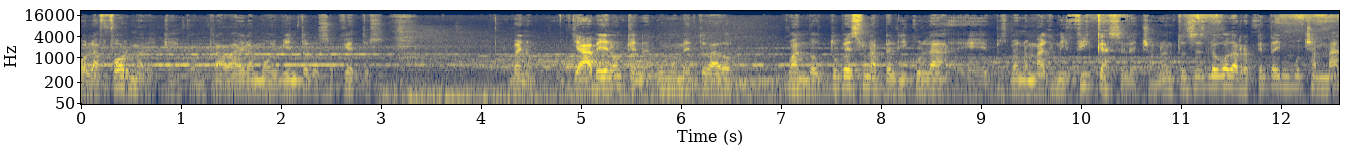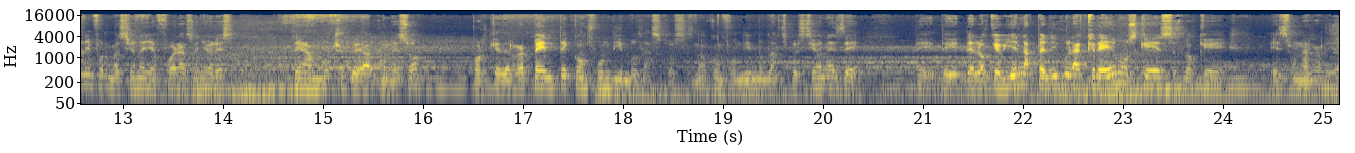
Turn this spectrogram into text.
o la forma de que encontraba era movimiento de los objetos. Bueno, ya vieron que en algún momento dado, cuando tú ves una película, eh, pues bueno, magnificas el hecho, ¿no? Entonces luego de repente hay mucha mala información allá afuera, señores. Tengan mucho cuidado con eso, porque de repente confundimos las cosas, ¿no? Confundimos las cuestiones de, de, lo que vi en la película, creemos que eso es lo que es una realidad.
